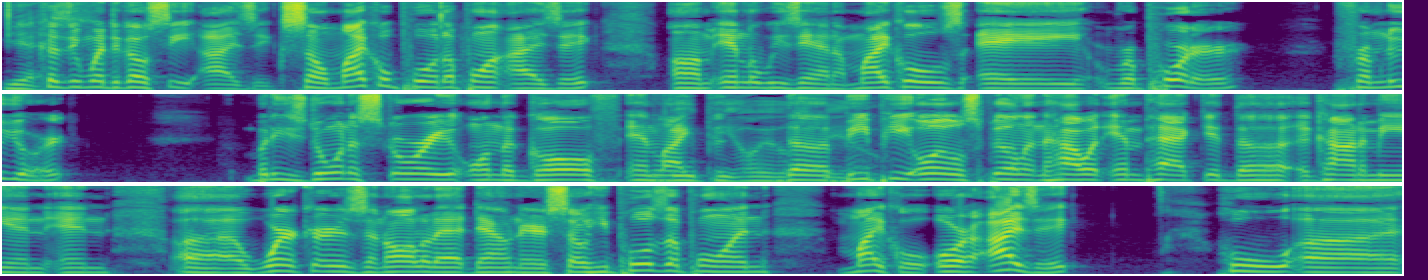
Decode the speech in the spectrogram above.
yes. because he went to go see Isaac. So Michael pulled up on Isaac um, in Louisiana. Michael's a reporter from New York, but he's doing a story on the Gulf and like BP the spill. BP oil spill and how it impacted the economy and and uh, workers and all of that down there. So he pulls up on Michael or Isaac, who uh,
